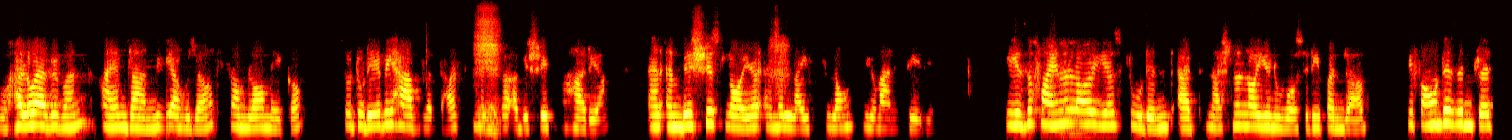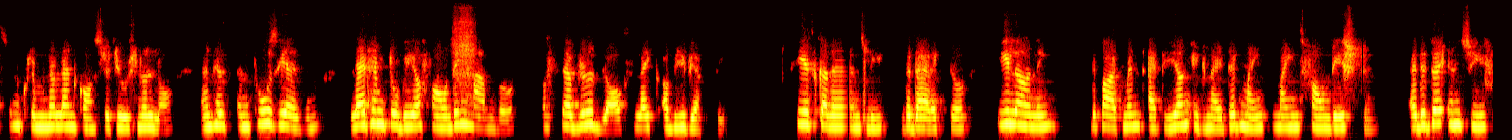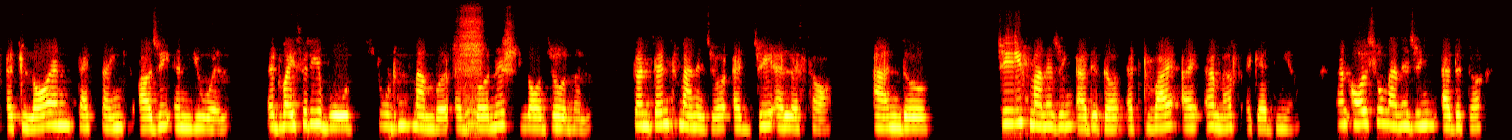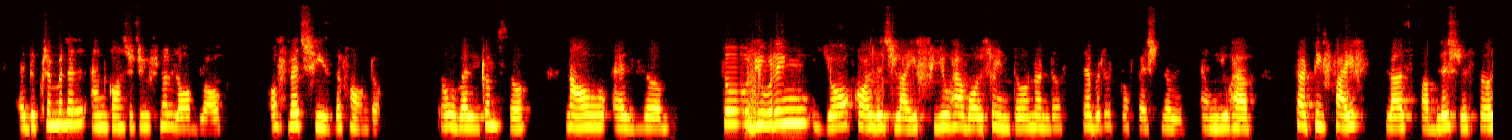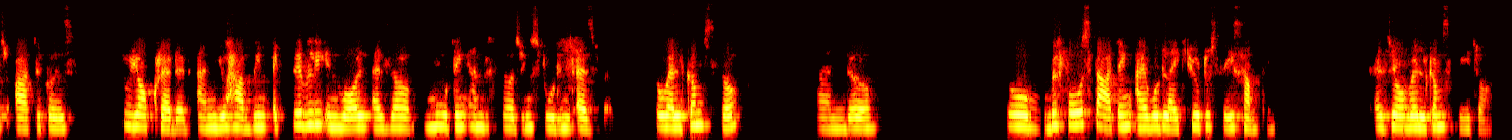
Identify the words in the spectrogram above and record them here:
Hello everyone. I am Janvi Ahuja from Lawmaker. So, today we have with us Mr. Abhishek Maharia, an ambitious lawyer and a lifelong humanitarian. He is a final year student at National Law University, Punjab. He found his interest in criminal and constitutional law, and his enthusiasm led him to be a founding member of several blogs like Abhivyakti. He is currently the director, e-learning department at Young Ignited Minds Foundation editor in chief at Law and Tech Times RGNUL, advisory board student member at Burnish Law Journal, content manager at JLSR, and uh, chief managing editor at YIMF Academia, and also managing editor at the Criminal and Constitutional Law blog, of which he is the founder. So, welcome, sir. Now, as uh, so during your college life, you have also interned under several professionals, and you have 35 plus published research articles to your credit, and you have been actively involved as a mooting and researching student as well. So, welcome, sir. And uh, so, before starting, I would like you to say something as your welcome speech. On.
